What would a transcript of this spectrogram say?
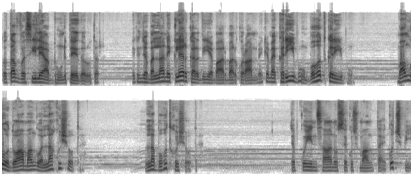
तो तब वसीले आप ढूंढते इधर उधर। लेकिन जब अल्लाह ने क्लियर कर दिया बार बार कुरान में कि मैं करीब हूँ, बहुत करीब हूँ, मांगो, दुआ मांगो, अल्लाह खुश होता है। अल्लाह बहुत खुश होता है। जब कोई इंसान उससे कुछ माँगता है, कुछ भी।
